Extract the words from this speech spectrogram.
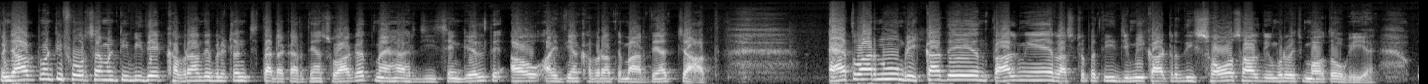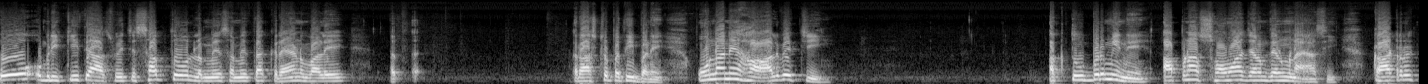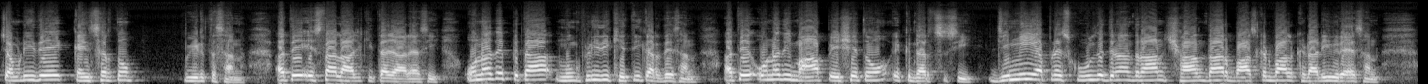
Punjab 24/7 TV ਦੇ ਖਬਰਾਂ ਦੇ ਬੁਲੇਟਿਨ 'ਚ ਤੁਹਾਡਾ ਕਰਦੇ ਹਾਂ ਸਵਾਗਤ। ਮੈਂ ਹਾਂ ਹਰਜੀਤ ਸਿੰਘ ਗਿੱਲ ਤੇ ਆਓ ਅੱਜ ਦੀਆਂ ਖਬਰਾਂ ਤੇ ਮਾਰਦੇ ਹਾਂ ਝਾਤ। ਐਤਵਾਰ ਨੂੰ ਅਮਰੀਕਾ ਦੇ 39ਵੇਂ ਰਾਸ਼ਟਰਪਤੀ ਜਿਮੀ ਕਾਰਟਰ ਦੀ 100 ਸਾਲ ਦੀ ਉਮਰ ਵਿੱਚ ਮੌਤ ਹੋ ਗਈ ਹੈ। ਉਹ ਅਮਰੀਕੀ ਇਤਿਹਾਸ ਵਿੱਚ ਸਭ ਤੋਂ ਲੰਮੇ ਸਮੇਂ ਤੱਕ ਰਹਿਣ ਵਾਲੇ ਰਾਸ਼ਟਰਪਤੀ ਬਣੇ। ਉਹਨਾਂ ਨੇ ਹਾਲ ਵਿੱਚ ਹੀ ਅਕਤੂਬਰ ਮਹੀਨੇ ਆਪਣਾ 100ਵਾਂ ਜਨਮ ਦਿਨ ਮਨਾਇਆ ਸੀ। ਕਾਰਟਰ ਚਮੜੀ ਦੇ ਕੈਂਸਰ ਤੋਂ ਪੀੜਤ ਸਨ ਅਤੇ ਇਸ ਦਾ ਇਲਾਜ ਕੀਤਾ ਜਾ ਰਿਹਾ ਸੀ। ਉਹਨਾਂ ਦੇ ਪਿਤਾ ਮੂੰਗਫਲੀ ਦੀ ਖੇਤੀ ਕਰਦੇ ਸਨ ਅਤੇ ਉਹਨਾਂ ਦੀ ਮਾਂ ਪੇਸ਼ੇ ਤੋਂ ਇੱਕ ਨਰਸ ਸੀ। ਜਿਮੀ ਆਪਣੇ ਸਕੂਲ ਦੇ ਦਿਨਾਂ ਦੌਰਾਨ ਸ਼ਾਨਦਾਰ ਬਾਸਕਟਬਾਲ ਖਿਡਾਰੀ ਵੀ ਰਹੇ ਸਨ।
